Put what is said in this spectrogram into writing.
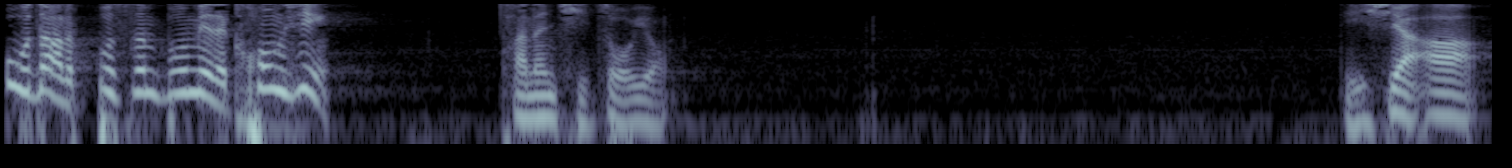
悟到了不生不灭的空性，它能起作用。底下啊，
